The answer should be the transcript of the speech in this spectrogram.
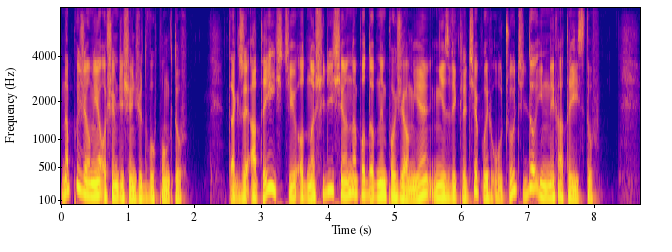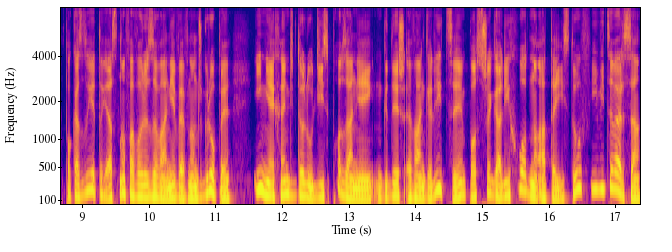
na poziomie 82 punktów. Także ateiści odnosili się na podobnym poziomie niezwykle ciepłych uczuć do innych ateistów. Pokazuje to jasno faworyzowanie wewnątrz grupy i niechęć do ludzi spoza niej, gdyż ewangelicy postrzegali chłodno ateistów i vice versa.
